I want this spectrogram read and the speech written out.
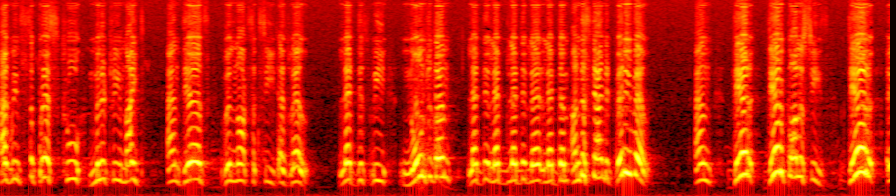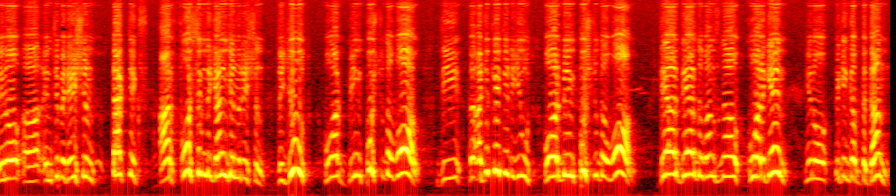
has been suppressed through military might, and theirs will not succeed as well. Let this be known to them. Let, the, let, let, let, let them understand it very well. And their, their policies, their you know, uh, intimidation tactics are forcing the young generation, the youth who are being pushed to the wall, the, the educated youth who are being pushed to the wall. They are, they are the ones now who are again, you know, picking up the gun.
